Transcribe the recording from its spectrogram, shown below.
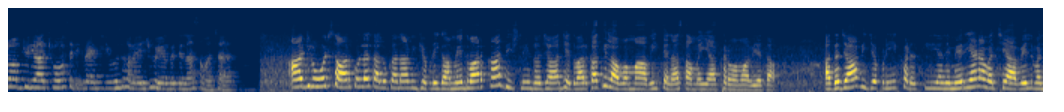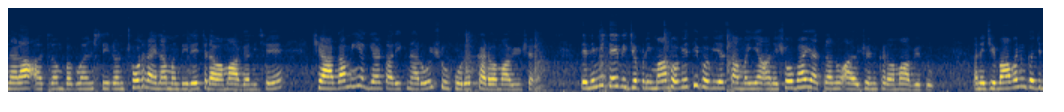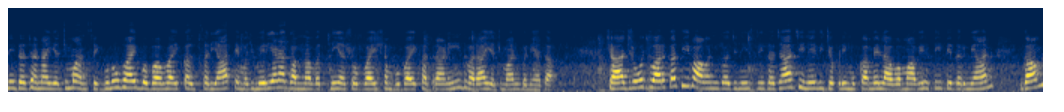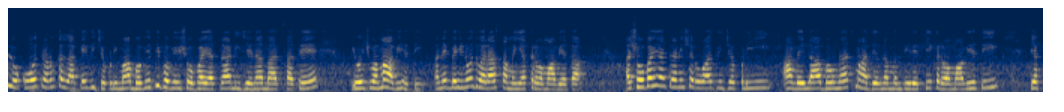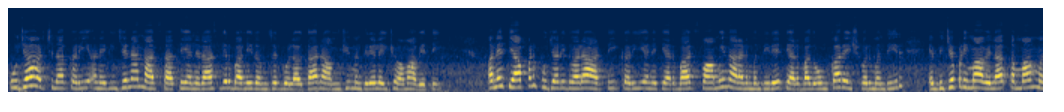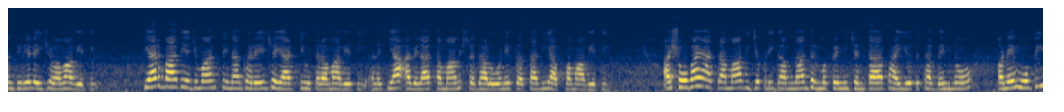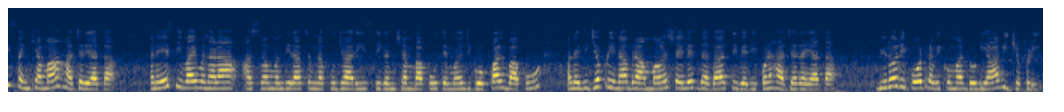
છો. City news હવે જોઈએ અગત્યના સમાચાર. આજ રોજ સાવરકુંડલા તાલુકાના વિજપડી ગામે દ્વારકાધીશની ધજા જે દ્વારકાથી લાવવામાં આવી તેના સામૈયા કરવામાં આવ્યા હતા. આ ધજા વિજપડી, ખડસલી અને મેરિયાણા વચ્ચે આવેલ વનાળા આશ્રમ ભગવાન શ્રી રણછોડરાયના મંદિરે ચડાવવામાં આવ્યાની છે, જે આગામી અગિયાર તારીખના રોજ શુભ મુહૂર્ત કાઢવામાં આવ્યું છે. તે નિમિત્તે વિજપડીમાં ભવ્યથી ભવ્ય સામૈયા અને શોભાયાત્રાનું આયોજન કરવામાં આવ્યું હતું. અને જે બાવન ગજની ધજાના યજમાન શ્રી ગુણુભાઈ બબાભાઈ કલસરિયા તેમજ મેરિયાણા ગામના વતની અશોકભાઈ શંભુભાઈ ખત્રાણી દ્વારા યજમાન બન્યા હતા. જે રોજ દ્વારકાથી બાવન ગજની શ્રી ધજાજીને વીજપડી મુકામે લાવવામાં આવી હતી. તે દરમિયાન ગામ લોકો ત્રણ કલાકે વીજપડીમાં ભવ્યથી ભવ્ય શોભાયાત્રા ડીજેના નાદ સાથે યોજવામાં આવી હતી અને બહેનો દ્વારા સમયા કરવામાં આવ્યા હતા. આ શોભાયાત્રાની શરૂઆત વીજપડી આવેલા ભવનાથ મહાદેવના મંદિરેથી કરવામાં આવી હતી. ત્યાં પૂજા અર્ચના કરી અને ડીજેના નાદ સાથે અને રાસ ગરબાની રમઝટ બોલાવતા રામજી મંદિરે લઈ જવામાં આવી હતી. અને ત્યાં પણ પૂજારી દ્વારા આરતી કરી અને ત્યારબાદ સ્વામિનારાયણ મંદિરે, ત્યારબાદ ઓમકારેશ્વર મંદિર એમ વિજપડીમાં આવેલા તમામ મંદિરે લઈ જવામાં આવી હતી. ત્યારબાદ યજમાન શ્રીના ઘરે જય આરતી ઉતારવામાં આવી હતી અને ત્યાં આવેલા તમામ શ્રદ્ધાળુઓને પ્રસાદી આપવામાં આવી હતી. આ શોભાયાત્રામાં વિજપડી ગામના ધર્મપ્રેમી જનતા, ભાઈઓ તથા બહેનો અને મોટી સંખ્યામાં હાજર હતા. અને એ સિવાય વનાળા આશ્રમ, મંદિર આશ્રમના પૂજારી શ્રી ઘનશ્યામ બાપુ તેમજ ગોપાલ બાપુ અને વિજપડીના બ્રાહ્મણ શૈલેષ દાદા ત્રિવેદી પણ હાજર રહ્યા હતા. Bureau report Ravikumar Dodiya, Vijapadi.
